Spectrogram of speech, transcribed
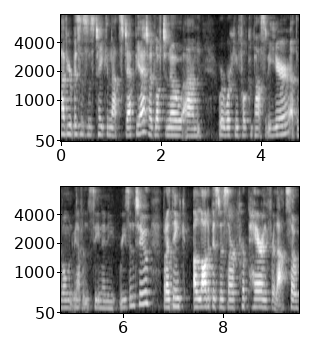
Have your businesses taken that step yet? I'd love to know. Um, we're working full capacity here at the moment. We haven't seen any reason to, but I think a lot of businesses are preparing for that. So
